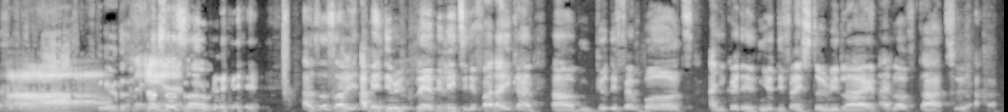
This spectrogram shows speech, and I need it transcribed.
Ah, fear the man. I'm so sorry. I'm so sorry. I mean, the replayability, the fact that you can um, build different boards and you create a new different storyline. I love that too.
